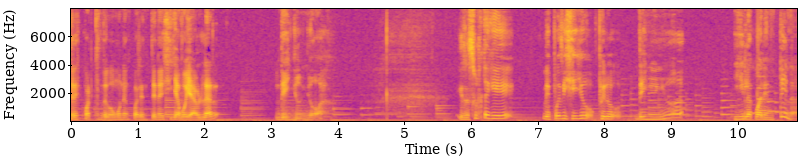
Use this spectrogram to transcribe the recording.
tres cuartos de comuna en cuarentena, y dije, ya voy a hablar de Ñuñoa. Y resulta que después dije yo, pero de Ñuñoa y la cuarentena.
